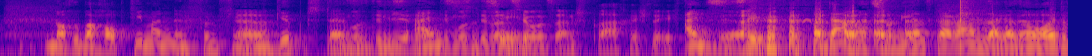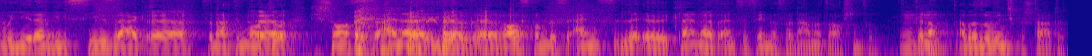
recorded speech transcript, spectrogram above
noch überhaupt jemanden in fünf Jahren ja, gibt, da ist es 1 die Motivationsansprache schlecht. 1 zu 10. War damals schon die ganz klare Ansage. Also ja. heute, wo jeder VC sagt, ja. so nach dem Motto, die Chance, dass einer hier rauskommt, ist eins, äh, kleiner als 1 zu 10, das war damals auch schon so. Mhm. Genau, aber so bin ich gestartet.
